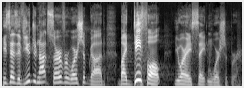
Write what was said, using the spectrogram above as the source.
He says, If you do not serve or worship God, by default, you are a Satan worshiper.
